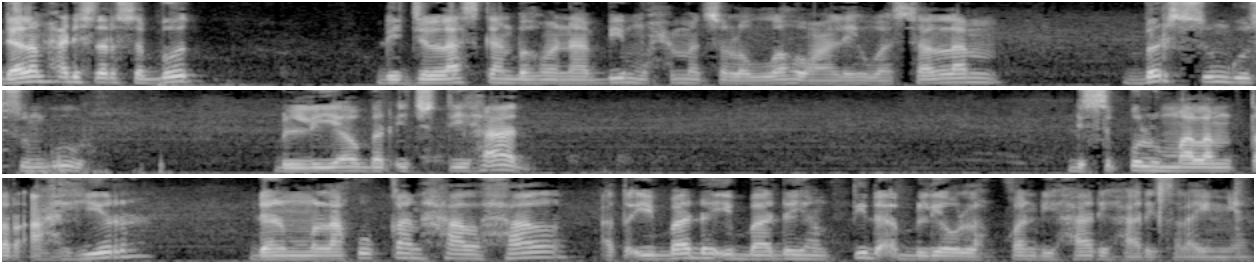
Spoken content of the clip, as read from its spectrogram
Dalam hadis tersebut dijelaskan bahwa Nabi Muhammad Shallallahu alaihi wasallam bersungguh-sungguh beliau berijtihad di 10 malam terakhir dan melakukan hal-hal atau ibadah-ibadah yang tidak beliau lakukan di hari-hari selainnya.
